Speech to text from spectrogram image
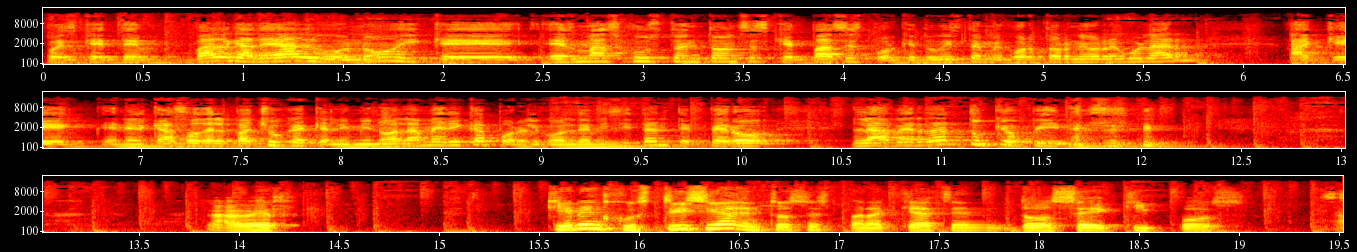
pues que te valga de algo, ¿no? Y que es más justo entonces que pases porque tuviste mejor torneo regular a que en el caso del Pachuca que eliminó al América por el gol de visitante. Pero la verdad, ¿tú qué opinas? A ver, quieren justicia, entonces ¿para qué hacen 12 equipos Sí,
